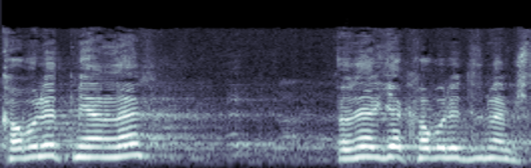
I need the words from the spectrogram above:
kabul etmeyenler önerge kabul edilmemiştir.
